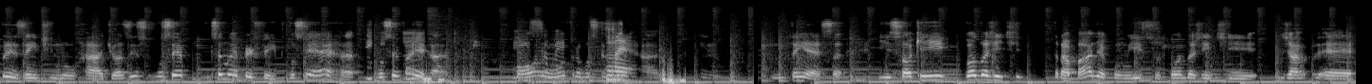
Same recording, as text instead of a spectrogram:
presente no rádio. Às vezes você, você não é perfeito, você erra, você vai errar. Uma hora ou outra você vai é. errar. Não tem essa. E só que quando a gente trabalha com isso, quando a gente já é,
